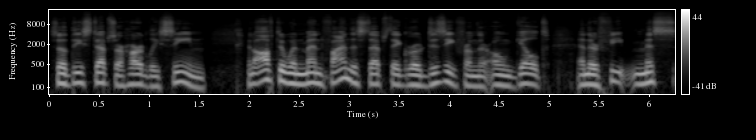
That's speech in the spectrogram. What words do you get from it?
so that these steps are hardly seen. And often, when men find the steps, they grow dizzy from their own guilt, and their feet miss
